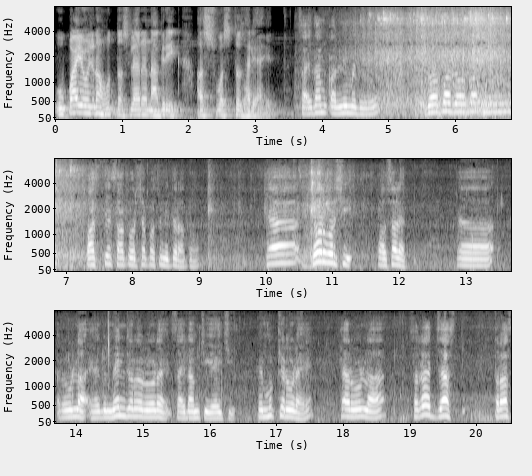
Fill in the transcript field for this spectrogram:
उपाययोजना होत नसल्यानं नागरिक अस्वस्थ झाले आहेत. साईधाम कॉलनीमध्ये जवळपास जवळपास मी पाच ते सात वर्षापासून इथं राहतो. ह्या दरवर्षी पावसाळ्यात रोडला मेन जो रोड आहे साईधामची यायची हे मुख्य रोड आहे. ह्या रोडला सगळ्यात जास्त त्रास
